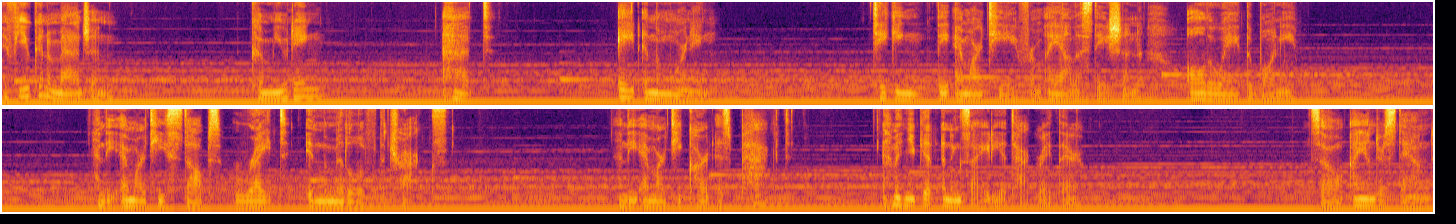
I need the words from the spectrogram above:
if you can imagine commuting at 8 in the morning, taking the MRT from Ayala Station all the way to Boni. And the MRT stops right in the middle of the tracks. And the MRT cart is packed. And then you get an anxiety attack right there. So I understand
